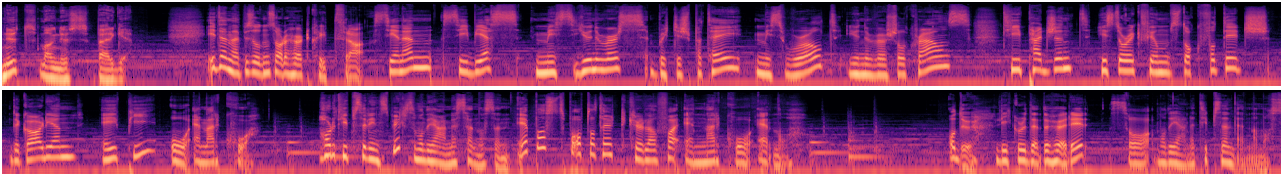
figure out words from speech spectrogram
Knut Magnus Berge. I denne episoden så har du hørt klipp fra CNN, CBS, Miss Universe, British Paté, Miss World, Universal Crowns, T-Pageant, Historic Film Stock Footage, The Guardian, AP og NRK. Har du tips eller innspill, så må du gjerne sende oss en e-post på oppdatert krøllalfa nrk.no. Og du, liker du det du hører, så må du gjerne tipse en venn om oss.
